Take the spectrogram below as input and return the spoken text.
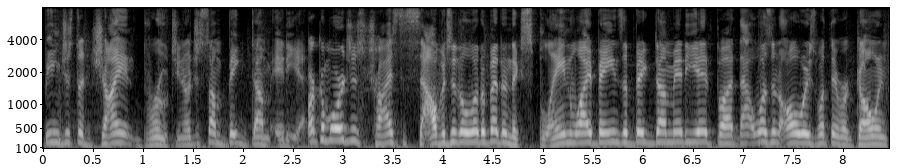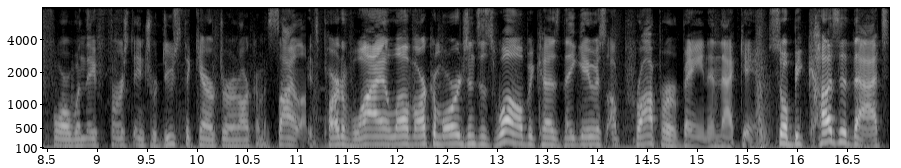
being just a giant brute, you know, just some big dumb idiot. Arkham Origins tries to salvage it a little bit and explain why Bane's a big dumb idiot, but that wasn't always what they were going for when they first introduced the character in Arkham Asylum. It's part of why I love Arkham Origins as well, because they gave us a proper Bane in that game. So because of that,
